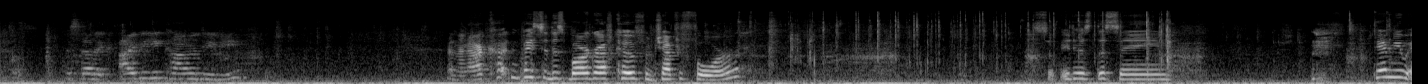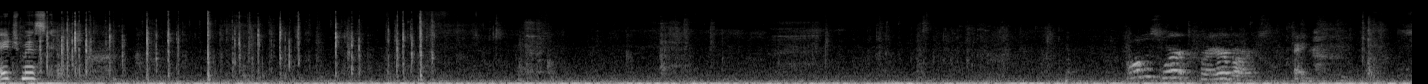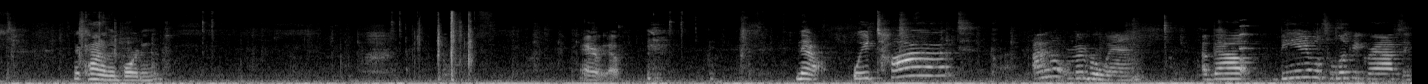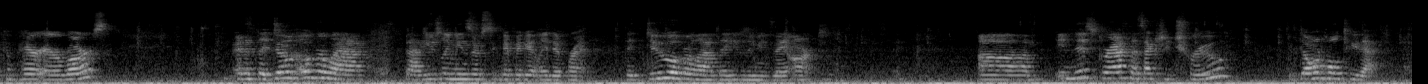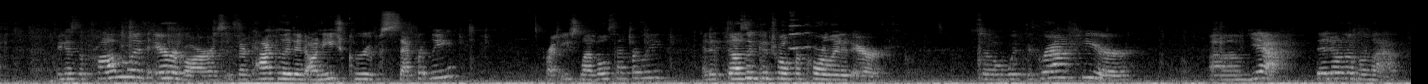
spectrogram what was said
aesthetic ID, comma DB. And then I cut and pasted this bar graph code from chapter 4. So it is the same. Damn you, HMISC. work for error bars. Right. They're kind of important. There we go. Now, we talked, I don't remember when, about being able to look at graphs and compare error bars. And if they don't overlap, that usually means they're significantly different. If they do overlap, that usually means they aren't. Um, in this graph, that's actually true. but Don't hold to that. Because the problem with error bars is they're calculated on each group separately, right, each level separately, and it doesn't control for correlated error. So with the graph here, um, yeah, they don't overlap.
